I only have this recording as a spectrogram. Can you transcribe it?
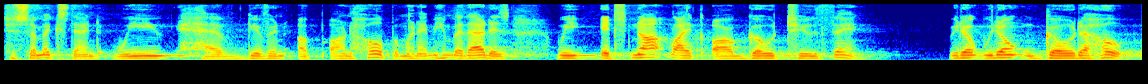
to some extent, we have given up on hope. And what I mean by that is, we, it's not like our go to thing. We don't, we don't go to hope.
